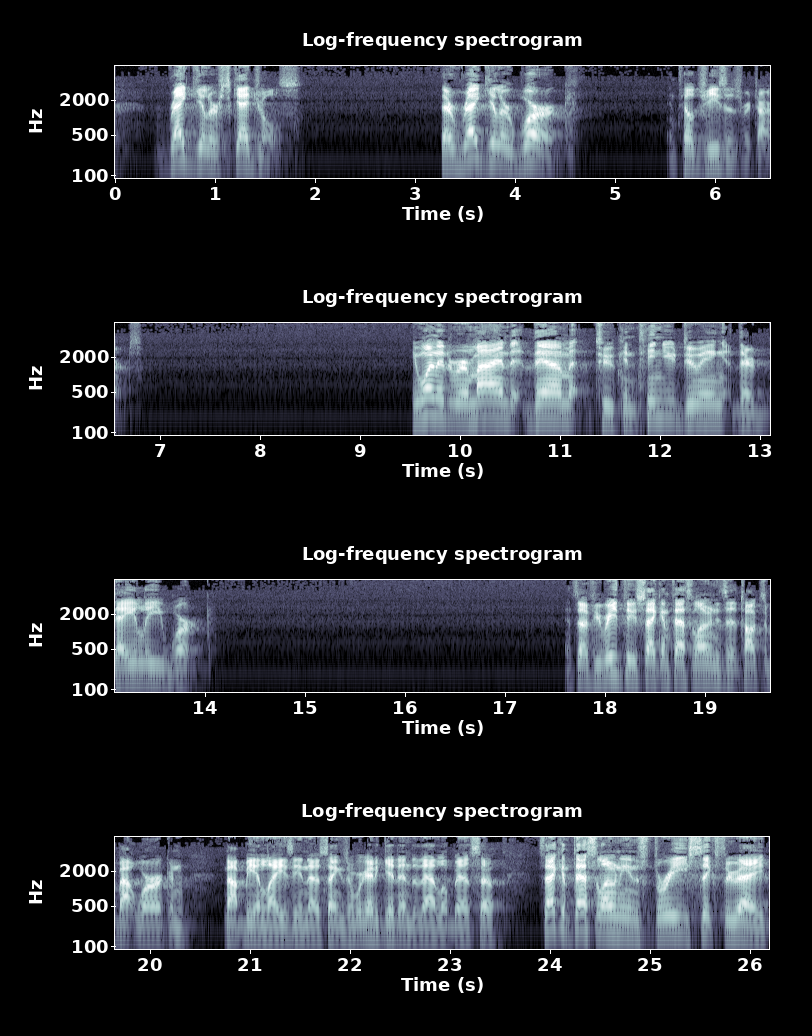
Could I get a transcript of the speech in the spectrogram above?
regular schedules their regular work until Jesus returns. He wanted to remind them to continue doing their daily work. And so if you read through Second Thessalonians, it talks about work and not being lazy and those things, and we're going to get into that a little bit. So Second Thessalonians 3, 6 through 8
